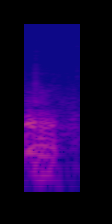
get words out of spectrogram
Right.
